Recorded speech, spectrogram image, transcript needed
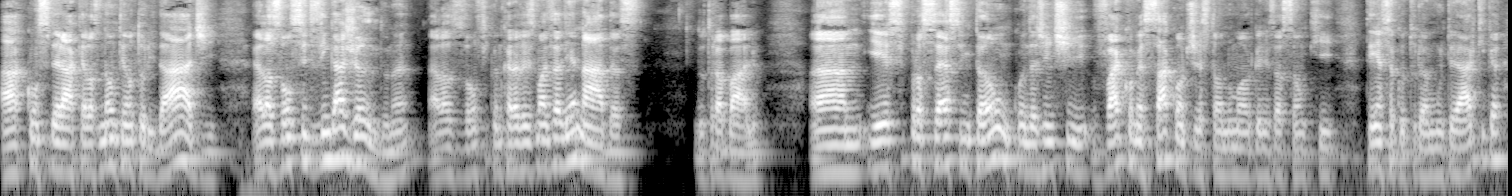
a considerar que elas não têm autoridade, elas vão se desengajando, né? Elas vão ficando cada vez mais alienadas do trabalho. Um, e esse processo, então, quando a gente vai começar com a gestão numa organização que tem essa cultura muito hierárquica,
